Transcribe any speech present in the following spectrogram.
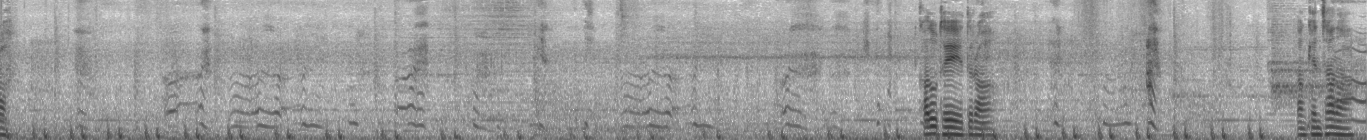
가라. 가도 돼, 얘들아. 난 괜찮아.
